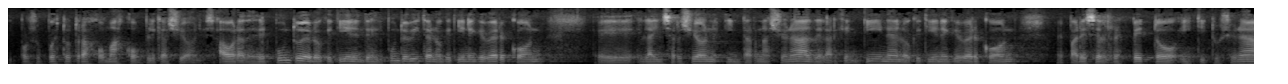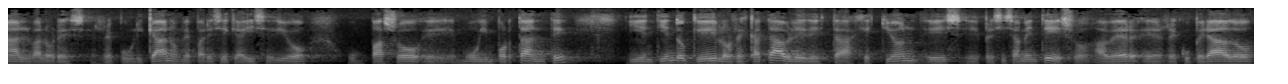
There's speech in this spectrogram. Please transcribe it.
y por supuesto trajo más complicaciones. Ahora, desde el punto de lo que tiene, desde el punto de vista de lo que tiene que ver con eh, la inserción internacional de la Argentina, en lo que tiene que ver con, me parece, el respeto institucional, valores republicanos, me parece que ahí se dio un paso muy importante. Y entiendo que lo rescatable de esta gestión es eh, precisamente eso, haber eh, recuperado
